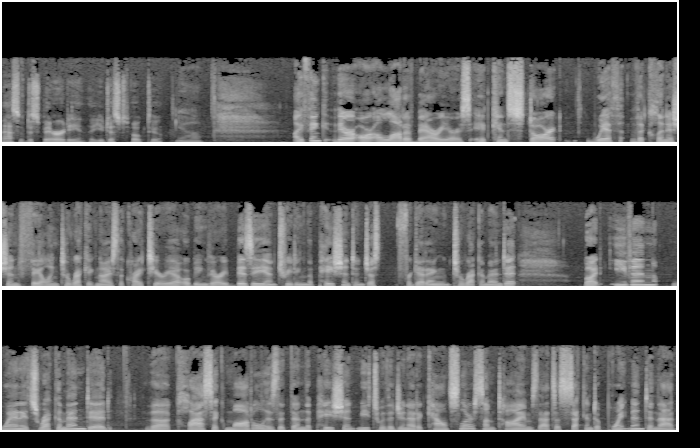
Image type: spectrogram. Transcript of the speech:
massive disparity that you just spoke to? Yeah. I think there are a lot of barriers. It can start with the clinician failing to recognize the criteria or being very busy and treating the patient and just forgetting to recommend it. But even when it's recommended, the classic model is that then the patient meets with a genetic counselor. Sometimes that's a second appointment, and that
